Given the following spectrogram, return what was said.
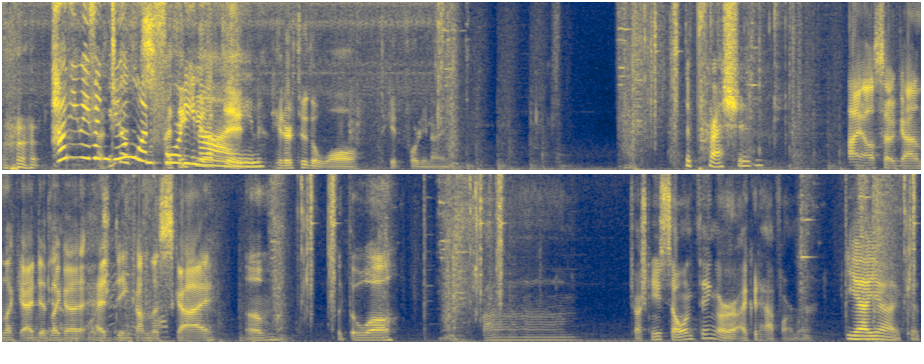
How do you even do I think 149? hit her through the wall to get 49. Depression. I also got unlucky. I did like a head dink on the Skye. Um, with the wall. Um, Josh, can you sell one thing, or I could have armor? Yeah, yeah, I could.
